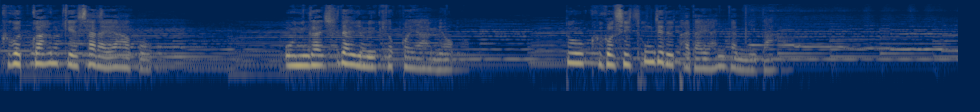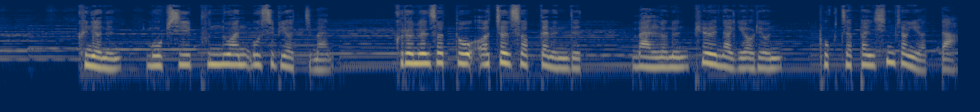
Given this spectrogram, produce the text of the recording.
그것과 함께 살아야 하고 온갖 시달림을 겪어야 하며 또 그것의 통제를 받아야 한답니다. 그녀는 몹시 분노한 모습이었지만 그러면서 또 어쩔 수 없다는 듯 말로는 표현하기 어려운 복잡한 심정이었다.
